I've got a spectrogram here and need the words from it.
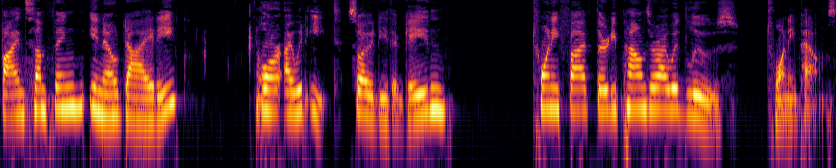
find something, you know, diety or I would eat. So I would either gain 25, 30 pounds or I would lose 20 pounds.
